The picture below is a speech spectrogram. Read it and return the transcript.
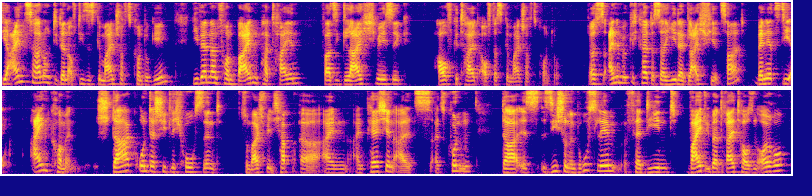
Die Einzahlungen, die dann auf dieses Gemeinschaftskonto gehen, die werden dann von beiden Parteien quasi gleichmäßig aufgeteilt auf das Gemeinschaftskonto. Das ist eine Möglichkeit, dass da jeder gleich viel zahlt. Wenn jetzt die Einkommen stark unterschiedlich hoch sind, zum Beispiel ich habe äh, ein, ein Pärchen als, als Kunden, da ist sie schon im Berufsleben, verdient weit über 3000 Euro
